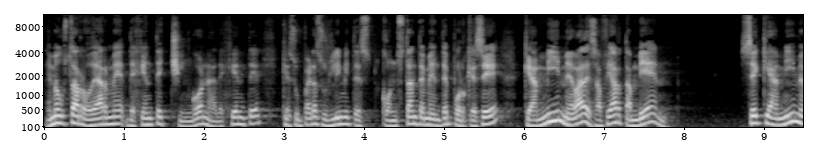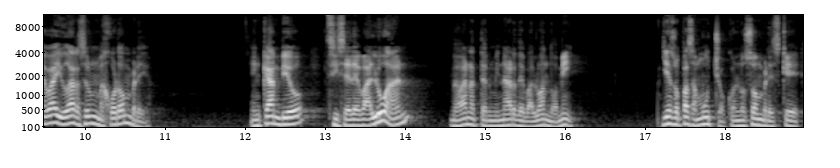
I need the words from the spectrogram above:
A mí me gusta rodearme de gente chingona, de gente que supera sus límites constantemente porque sé que a mí me va a desafiar también. Sé que a mí me va a ayudar a ser un mejor hombre. En cambio, si se devalúan, me van a terminar devaluando a mí. Y eso pasa mucho con los hombres que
